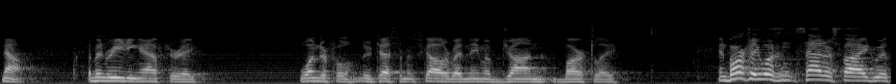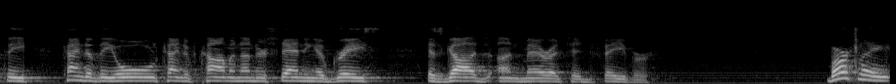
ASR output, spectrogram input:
Now, I've been reading after a wonderful New Testament scholar by the name of John Barclay. And Barclay wasn't satisfied with the kind of the old, kind of common understanding of grace as God's unmerited favor. Barclay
